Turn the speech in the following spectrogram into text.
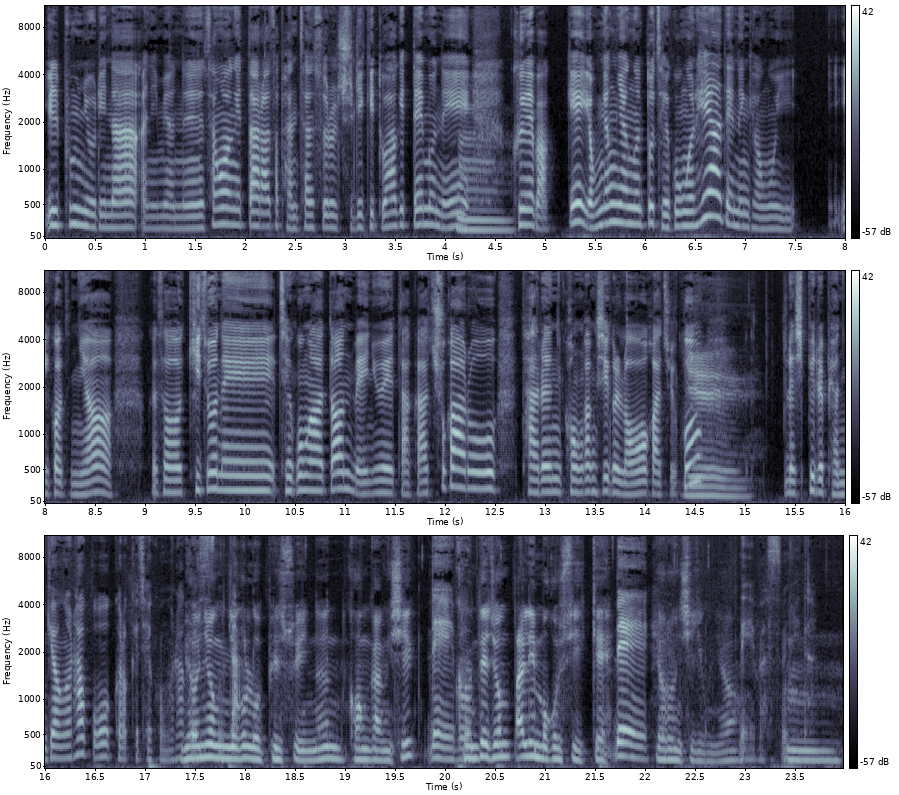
일품 요리나 아니면은 상황에 따라서 반찬 수를 줄이기도 하기 때문에 음. 그에 맞게 영양량은 또 제공을 해야 되는 경우 이거든요. 그래서 기존에 제공하던 메뉴에다가 추가로 다른 건강식을 넣어가지고 예. 레시피를 변경을 하고 그렇게 제공을 하고 면역력을 있습니다. 높일 수 있는 건강식. 네. 뭐. 그런데 좀 빨리 먹을 수 있게. 네. 이런 식이군요. 네, 맞습니다. 음,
